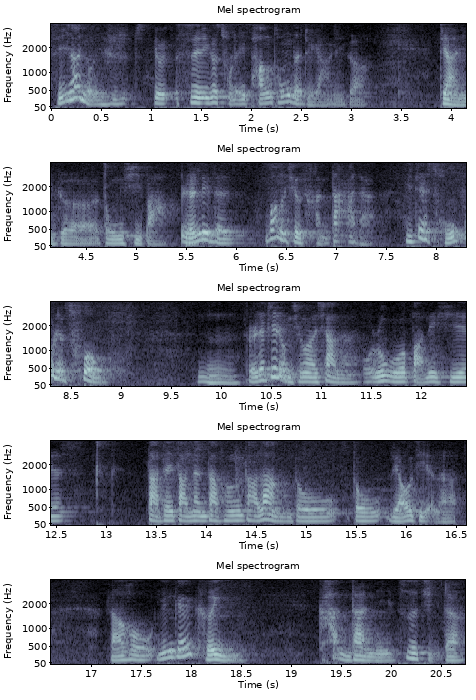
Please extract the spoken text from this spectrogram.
实际上有一是有是一个触类旁通的这样一个这样一个东西吧。人类的忘性是很大的，一再重复着错误。嗯而在这种情况下呢，我如果把那些大灾大难、大风大浪都都了解了，然后应该可以看淡你自己的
